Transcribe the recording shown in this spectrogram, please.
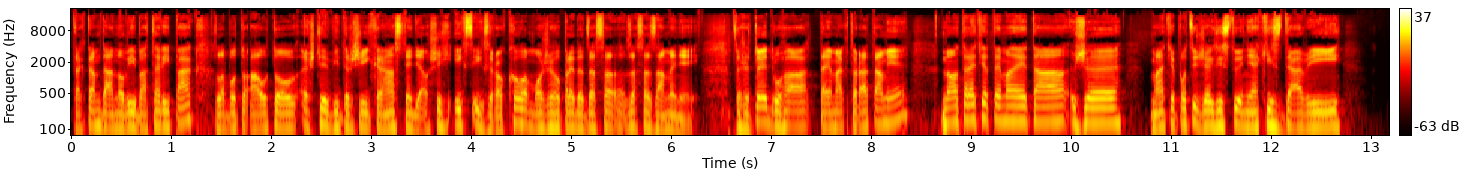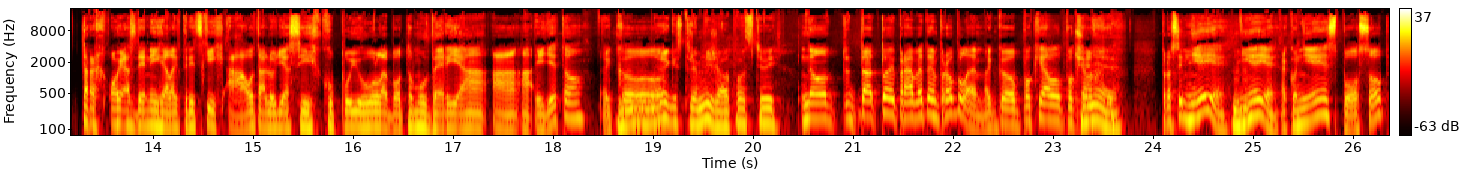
tak tam dá nový battery pack, lebo to auto ešte vydrží krásne ďalších xx rokov a môže ho predať zasa, zasa za menej. Takže to je druhá téma, ktorá tam je. No a tretia téma je tá, že máte pocit, že existuje nejaký zdravý trh ojazdených elektrických aut a ľudia si ich kupujú, lebo tomu veria a, a ide to? Eko... Mm, neregistrujem nič, ale povedzte vy. No, to, je práve ten problém. Eko, pokiaľ, pokiaľ... nie je? Prosím, nie je. Mm-hmm. Nie je. Ako nie je spôsob,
